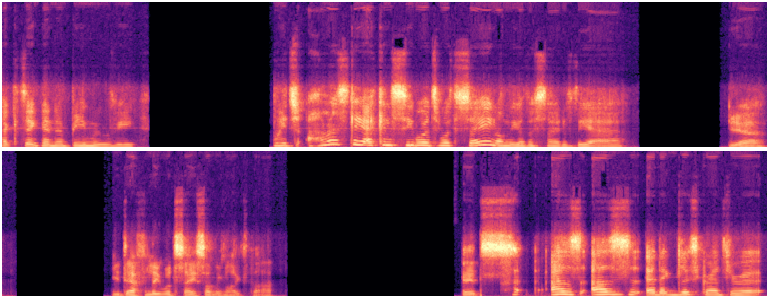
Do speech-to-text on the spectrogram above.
acting in a B movie. Which honestly I can see Wordsworth saying on the other side of the air. Yeah, he definitely would say something like that. It's As as an English graduate,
